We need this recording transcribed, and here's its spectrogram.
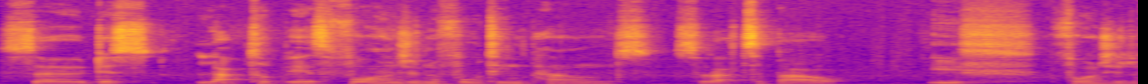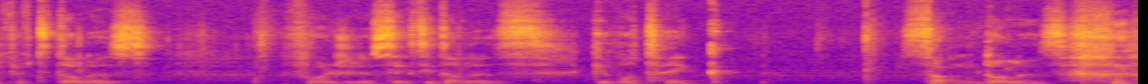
So this laptop is 414 pounds so that's about if 450 dollars 460 dollars give or take some dollars.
